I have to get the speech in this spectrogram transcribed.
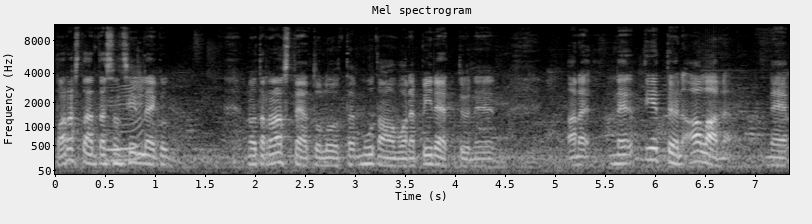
Parastaan tässä on silleen, kun noita rasteja tullut muutaman vuoden pidetty, niin aina ne tiettyjen alan, ne,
